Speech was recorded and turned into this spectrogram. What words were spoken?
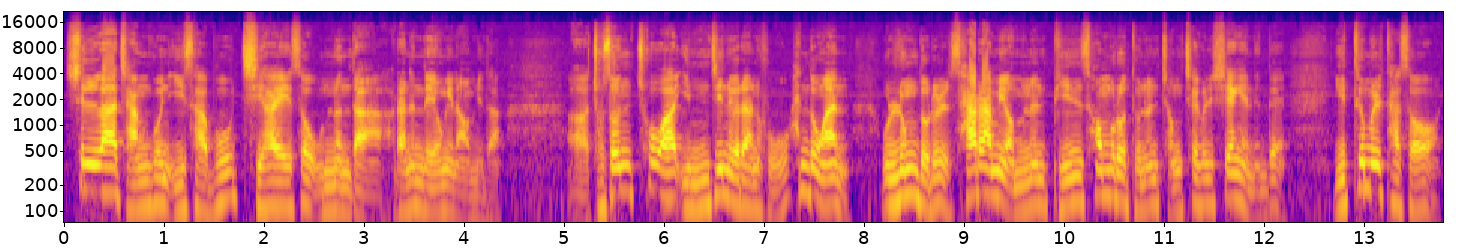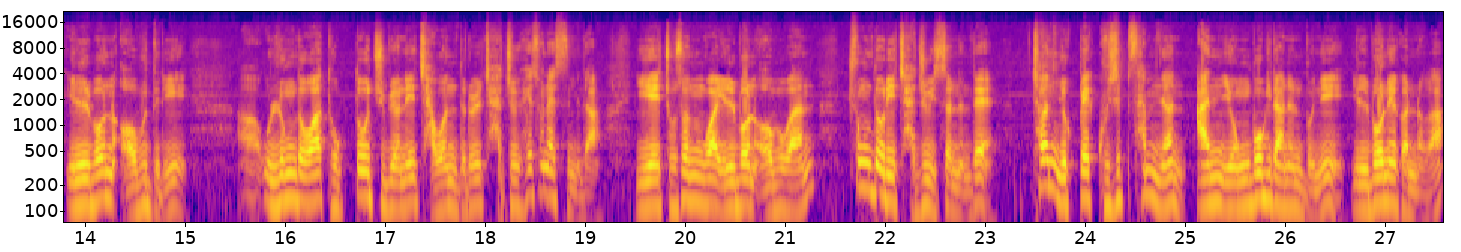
신라 장군 이사부 지하에서 웃는다라는 내용이 나옵니다. 어, 조선 초와 임진왜란 후 한동안 울릉도를 사람이 없는 빈 섬으로 두는 정책을 시행했는데 이 틈을 타서 일본 어부들이 어, 울릉도와 독도 주변의 자원들을 자주 훼손했습니다. 이에 조선과 일본 어부 간 충돌이 자주 있었는데 1693년 안용복이라는 분이 일본에 건너가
